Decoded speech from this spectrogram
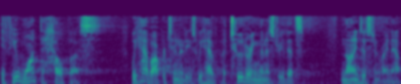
If you want to help us, we have opportunities. We have a tutoring ministry that's non existent right now.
